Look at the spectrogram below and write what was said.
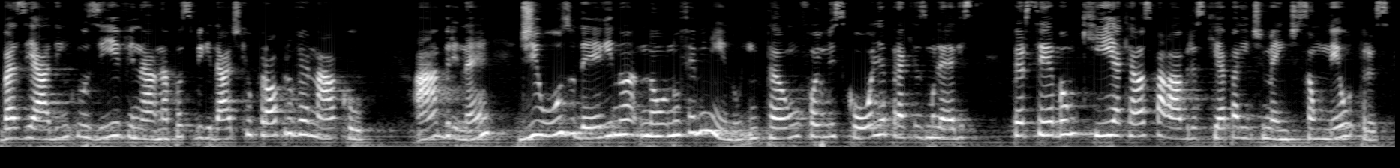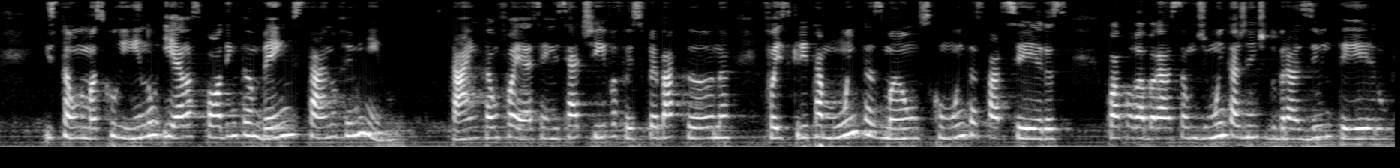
baseada inclusive na, na possibilidade que o próprio vernáculo abre, né, de uso dele no, no, no feminino. Então, foi uma escolha para que as mulheres percebam que aquelas palavras que aparentemente são neutras estão no masculino e elas podem também estar no feminino. Tá? Então foi essa a iniciativa, foi super bacana, foi escrita a muitas mãos, com muitas parceiras, com a colaboração de muita gente do Brasil inteiro,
